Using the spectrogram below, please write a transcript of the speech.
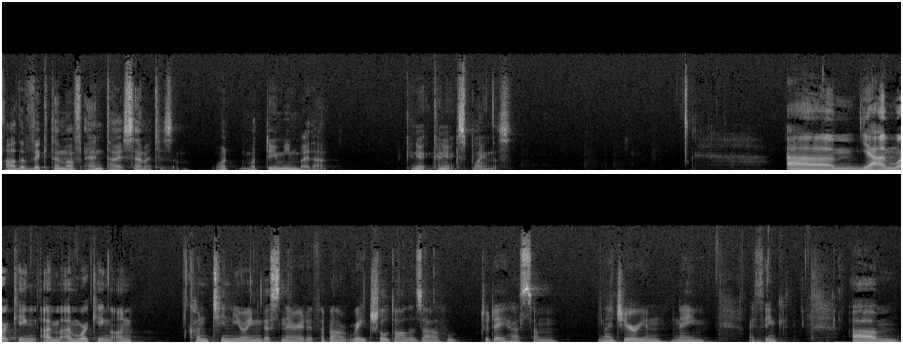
are the victim of anti Semitism. What, what do you mean by that? Can you, can you explain this? Um, yeah, I'm working. I'm, I'm working on continuing this narrative about Rachel Dolezal, who today has some Nigerian name, I think. Um,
